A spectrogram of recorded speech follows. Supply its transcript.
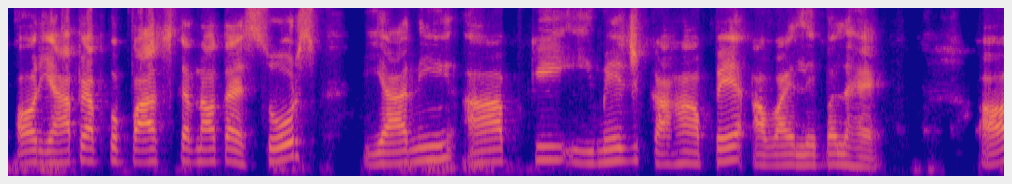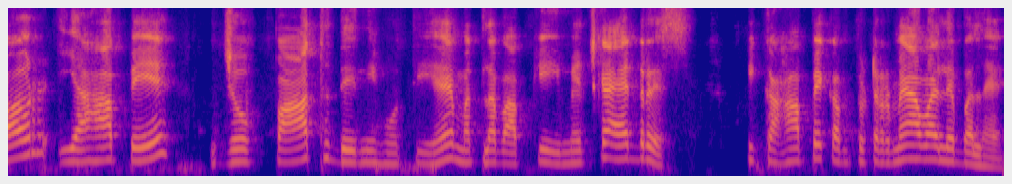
और यहाँ पे आपको पास करना होता है सोर्स, यानी आपकी इमेज कहाँ पे अवेलेबल है। और यहाँ पे जो पाथ देनी होती है मतलब आपकी इमेज का एड्रेस, कि कहाँ पे कंप्यूटर में अवेलेबल है।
